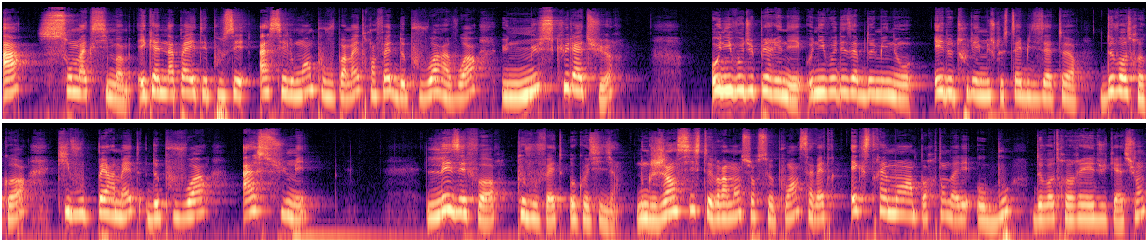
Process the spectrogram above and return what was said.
à son maximum et qu'elle n'a pas été poussée assez loin pour vous permettre en fait de pouvoir avoir une musculature au niveau du périnée, au niveau des abdominaux et de tous les muscles stabilisateurs de votre corps qui vous permettent de pouvoir assumer les efforts que vous faites au quotidien. Donc j'insiste vraiment sur ce point, ça va être extrêmement important d'aller au bout de votre rééducation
